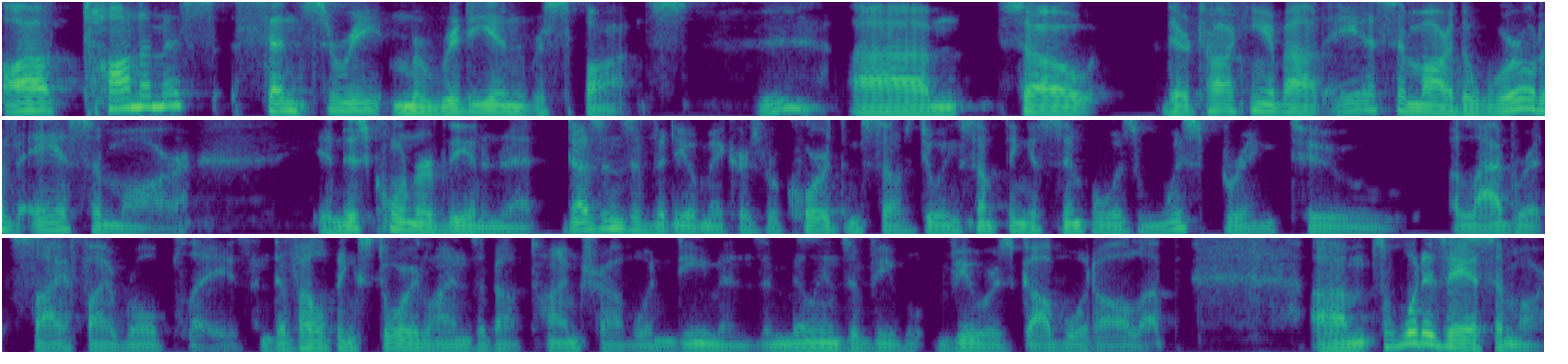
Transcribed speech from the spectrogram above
Autonomous Sensory Meridian Response. Mm. Um, so they're talking about ASMR, the world of ASMR. In this corner of the internet, dozens of video makers record themselves doing something as simple as whispering to elaborate sci-fi role plays and developing storylines about time travel and demons, and millions of view- viewers gobble it all up. Um, so, what is ASMR?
